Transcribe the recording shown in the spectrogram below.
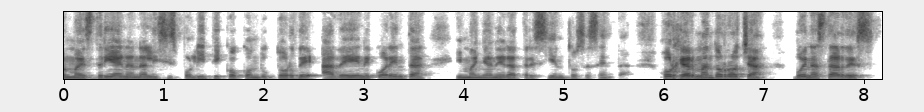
con maestría en análisis político, conductor de ADN 40 y Mañanera 360. Jorge Armando Rocha, buenas tardes.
